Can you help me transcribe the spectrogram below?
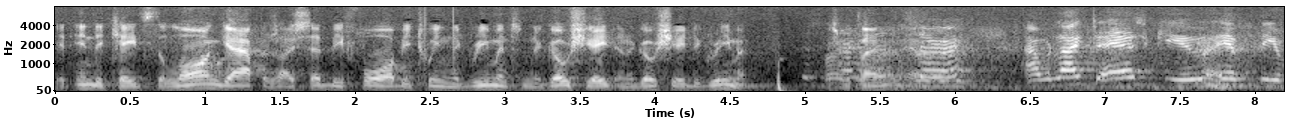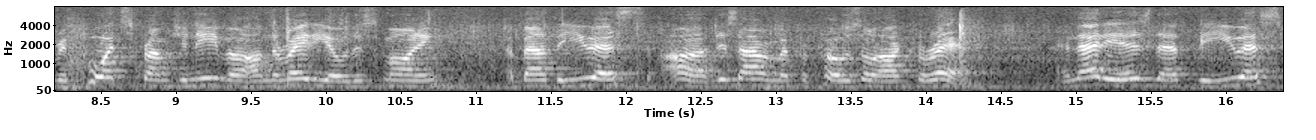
it indicates the long gap, as I said before, between an agreement to negotiate and negotiated agreement. Mr. Yeah. Sir, I would like to ask you if the reports from Geneva on the radio this morning about the U.S. Uh, disarmament proposal are correct. And that is that the U.S.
